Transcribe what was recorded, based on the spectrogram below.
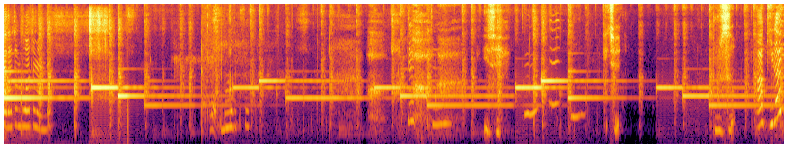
야, 나 좀 도와주면 안 돼? 어, 물로가 풀었다. 이제 이제 무슨 아, 기다려.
